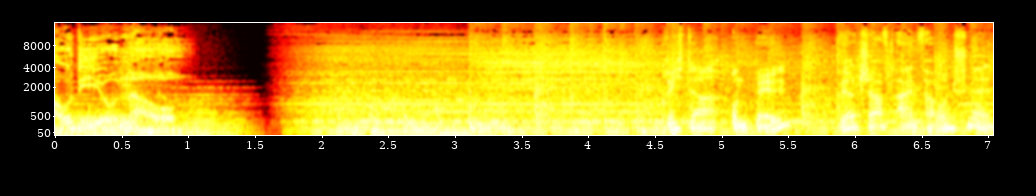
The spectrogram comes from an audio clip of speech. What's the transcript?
Audio Now. Richter und Bell. Wirtschaft einfach und schnell.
